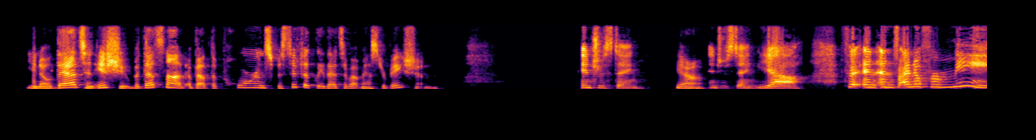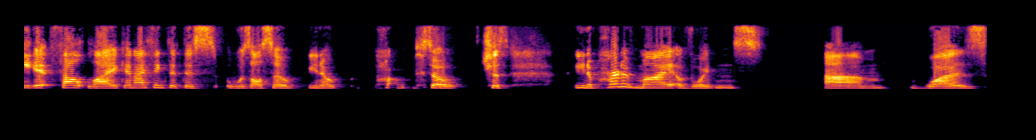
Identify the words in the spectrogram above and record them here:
You know, that's an issue, but that's not about the porn specifically, that's about masturbation. Interesting. Yeah. Interesting. Yeah. For, and, and I know for me, it felt like, and I think that this was also, you know, so just, you know, part of my avoidance um, was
